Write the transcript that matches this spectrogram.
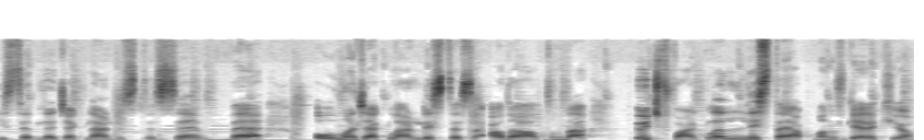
hissedilecekler listesi ve olmayacaklar listesi adı altında 3 farklı liste yapmanız gerekiyor.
